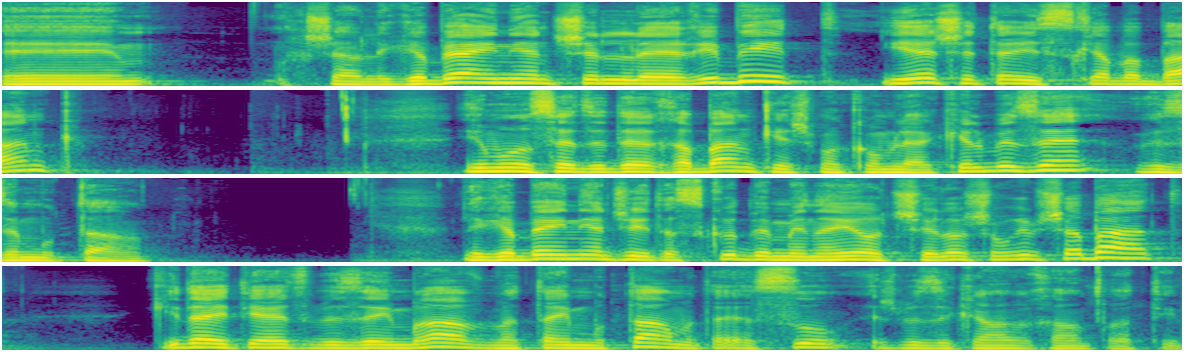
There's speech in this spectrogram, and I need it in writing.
אה, עכשיו, לגבי העניין של אה, ריבית, יש היתר עסקה בבנק. אם הוא עושה את זה דרך הבנק, יש מקום להקל בזה, וזה מותר. לגבי עניין של התעסקות במניות שלא שומרים שבת, כדאי להתייעץ בזה עם רב, מתי מותר, מתי אסור, יש בזה כמה וכמה פרטים.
